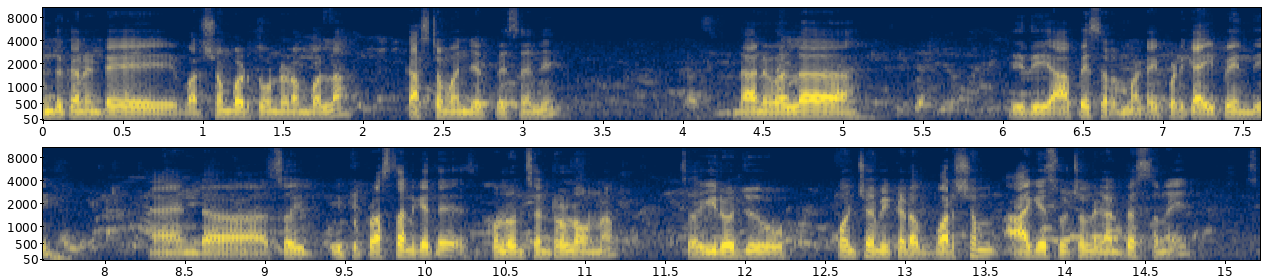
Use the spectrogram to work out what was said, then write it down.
ఎందుకనంటే వర్షం పడుతూ ఉండడం వల్ల కష్టం అని చెప్పేసి అని దానివల్ల ఇది ఆపేశారు అనమాట ఇప్పటికే అయిపోయింది. అండ్ uh, సో ఇప్పుడు ప్రస్తుతానికైతే కొలోన్ సెంట్రల్లో ఉన్నాం. సో ఈరోజు కొంచెం ఇక్కడ వర్షం ఆగే సూచనలు కనిపిస్తున్నాయి. సో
